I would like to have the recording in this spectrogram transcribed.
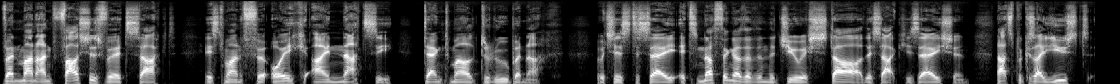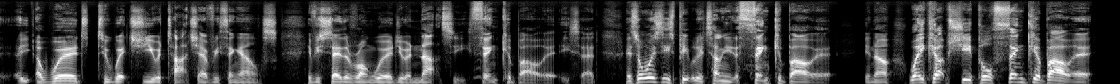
Wenn man ein falsches Wort sagt, ist man für euch ein Nazi. Denkt mal drüber nach which is to say it's nothing other than the Jewish star, this accusation. That's because I used a word to which you attach everything else. If you say the wrong word, you're a Nazi. Think about it, he said. It's always these people who are telling you to think about it. You know, wake up, sheeple, think about it.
